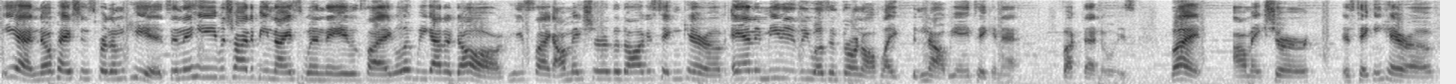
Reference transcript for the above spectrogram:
Yeah, no patience for them kids. And then he even tried to be nice when they was like, look, we got a dog. He's like, I'll make sure the dog is taken care of. And immediately wasn't thrown off. Like, no, we ain't taking that. Fuck that noise. But I'll make sure it's taken care of.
